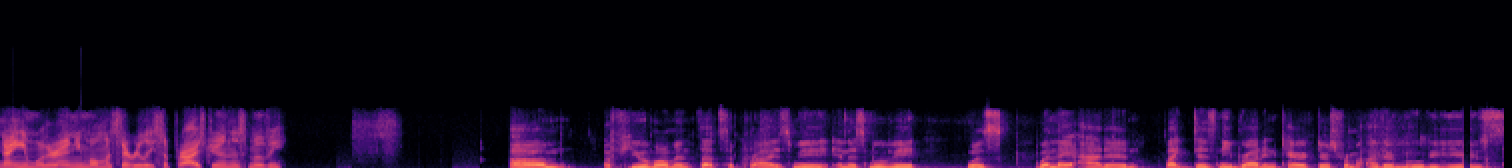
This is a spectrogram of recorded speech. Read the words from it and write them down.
Naeem, were there any moments that really surprised you in this movie? Um, a few moments that surprised me in this movie was when they added like Disney brought in characters from other movies,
